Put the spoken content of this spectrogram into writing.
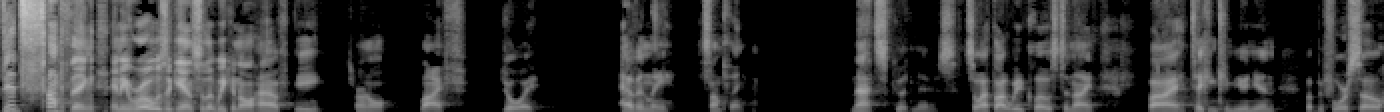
did something and he rose again so that we can all have eternal life, joy, heavenly something. And that's good news. So I thought we'd close tonight by taking communion, but before so,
